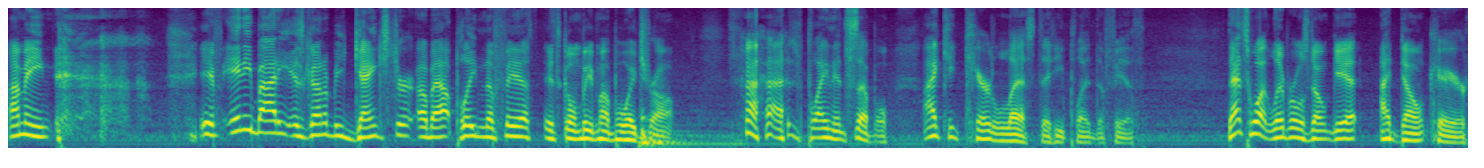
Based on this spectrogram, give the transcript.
I mean, if anybody is going to be gangster about pleading the fifth, it's going to be my boy Trump. it's plain and simple. I could care less that he pled the fifth. That's what liberals don't get. I don't care.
